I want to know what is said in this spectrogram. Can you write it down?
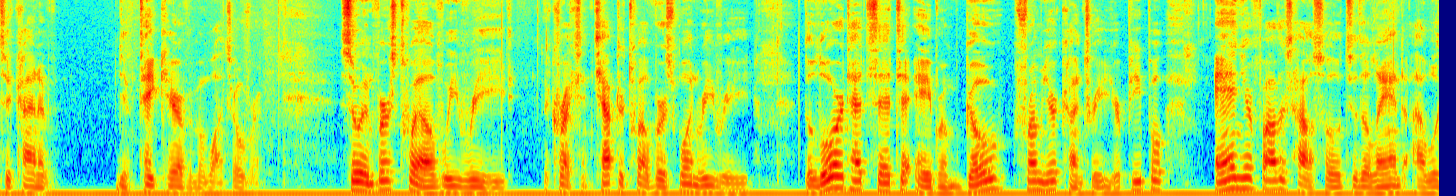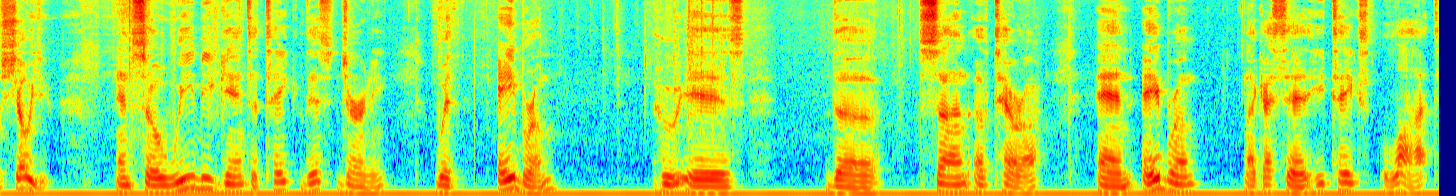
to kind of you know, take care of him and watch over him. So in verse 12, we read, the correction, chapter 12, verse 1, we read, The Lord had said to Abram, Go from your country, your people, and your father's household to the land I will show you. And so we begin to take this journey with Abram, who is the son of Terah. And Abram, like I said, he takes Lot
